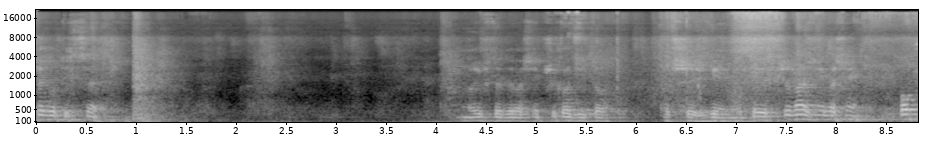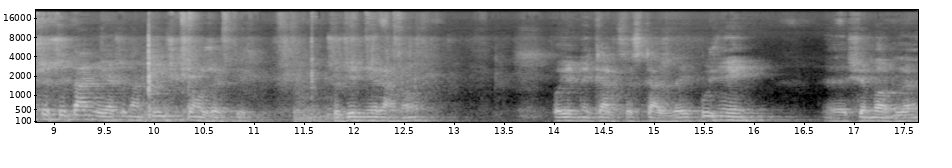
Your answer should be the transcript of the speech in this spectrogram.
czego ty chcesz? Nie? No i wtedy właśnie przychodzi to otrzeźwienie. To jest przeważnie właśnie po przeczytaniu, ja czytam pięć książek tych codziennie rano, po jednej kartce z każdej, później e, się modlę.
